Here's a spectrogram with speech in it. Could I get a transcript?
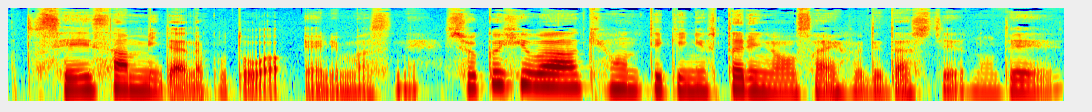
あと生産みたいなことはやりますね食費は基本的に2人のお財布で出してるので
